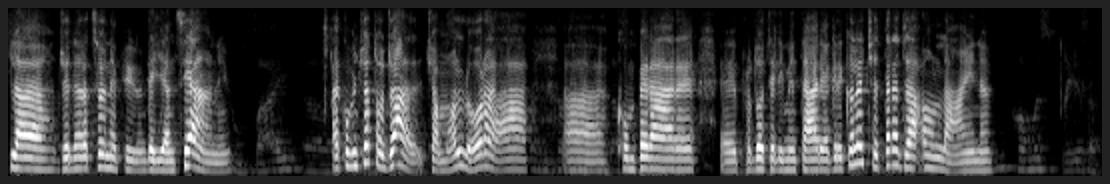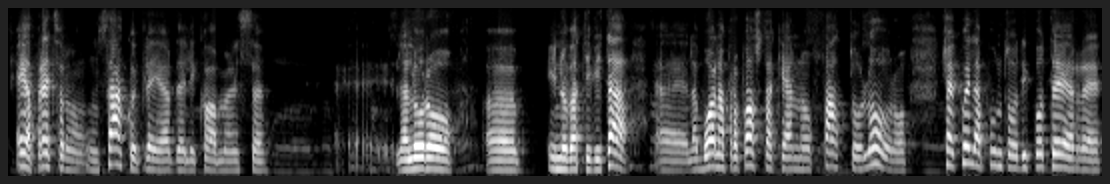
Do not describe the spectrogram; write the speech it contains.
la generazione più degli anziani ha cominciato già, diciamo, allora a a comprare eh, prodotti alimentari, agricoli, eccetera, già online. E apprezzano un sacco i player dell'e-commerce, eh, la loro eh, innovatività, eh, la buona proposta che hanno fatto loro, cioè quella appunto di poter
